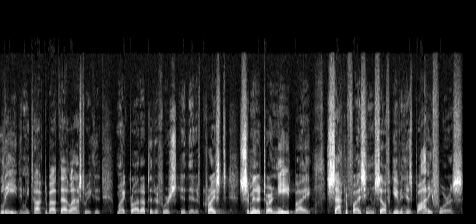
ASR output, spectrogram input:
lead. And we talked about that last week. That Mike brought up that if we're that if Christ submitted to our need by sacrificing himself, giving his body for us,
